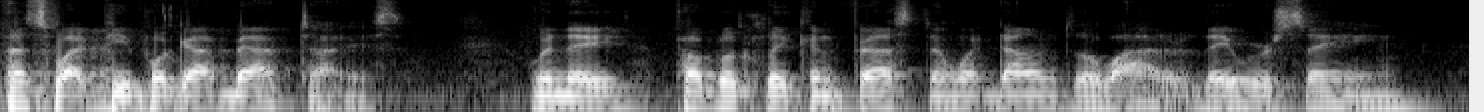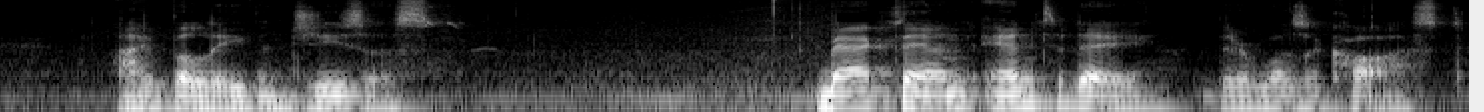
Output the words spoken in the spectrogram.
That's why people got baptized. When they publicly confessed and went down to the water, they were saying, I believe in Jesus. Back then and today, there was a cost.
